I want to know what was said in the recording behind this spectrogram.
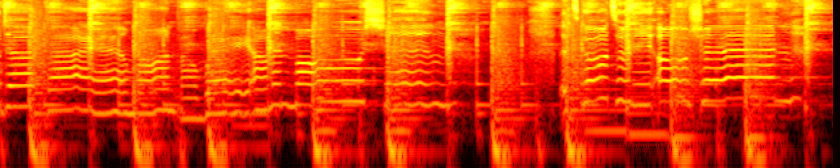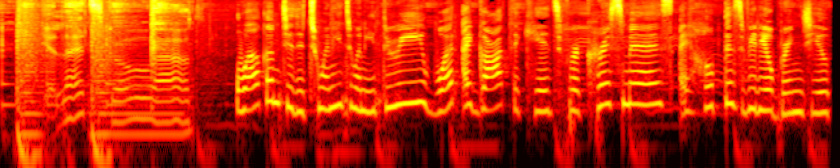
hold up, I am on my way. I'm in motion. Let's go to the ocean. Yeah, let's go out. Welcome to the 2023 What I Got the Kids for Christmas. I hope this video brings you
